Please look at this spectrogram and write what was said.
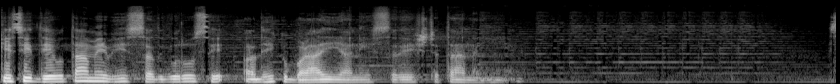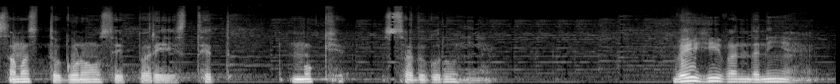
किसी देवता में भी सदगुरु से अधिक बड़ाई यानी श्रेष्ठता नहीं है। समस्त गुणों से परे स्थित मुख्य सदगुरु ही हैं। वे ही वंदनीय हैं।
